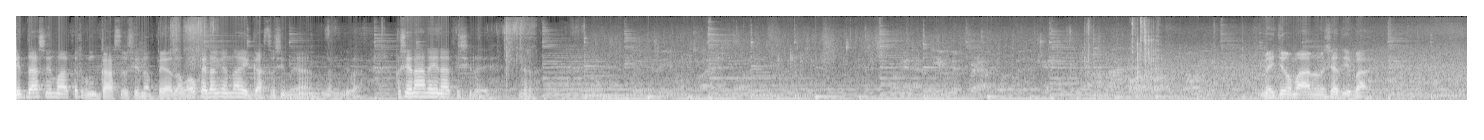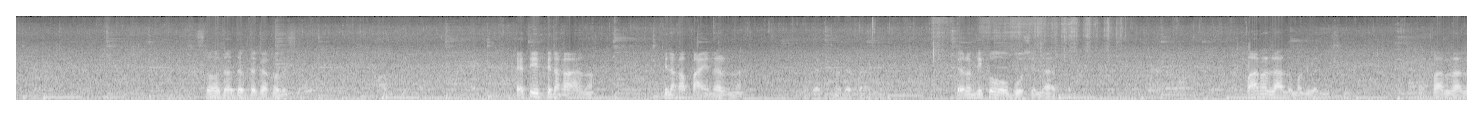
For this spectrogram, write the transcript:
It doesn't matter kung gastusin ang pera. Okay lang yan, nay. Gastusin mo yan. Di ba? Kasi nanay natin sila eh. Di ba? Medyo maano na siya, di ba? So, dadagdagan ko na siya. Ito yung pinaka, ano, pinaka-final na. Magat- Magatan. Pero hindi ko uubusin lahat. Para lalo maglanis. Para lalo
